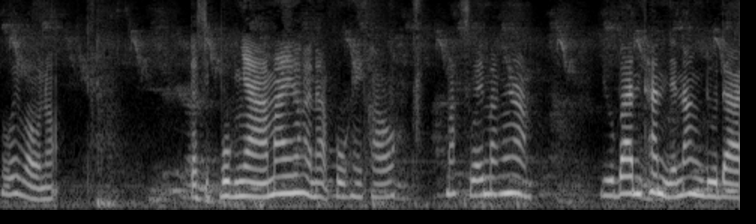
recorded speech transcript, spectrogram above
โอ้ยเบาเนาะก็สิปลูกหญ้าไม้เนาะค่ะนะปลูกให้เขามักสวยมักงาม อยู่บ้านท่านอย่านั่งดูได้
